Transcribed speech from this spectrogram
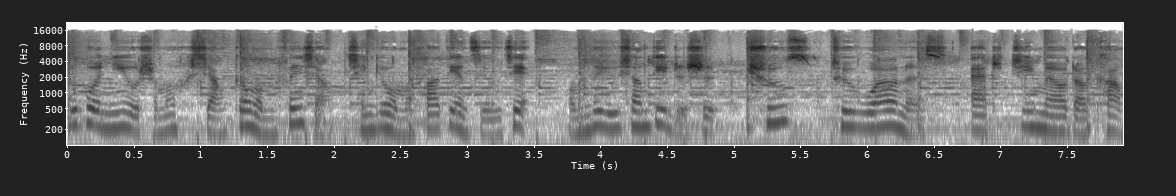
如果你有什么想跟我们分享，请给我们发电子邮件，我们的邮箱地址是 truth to wellness at gmail dot com。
